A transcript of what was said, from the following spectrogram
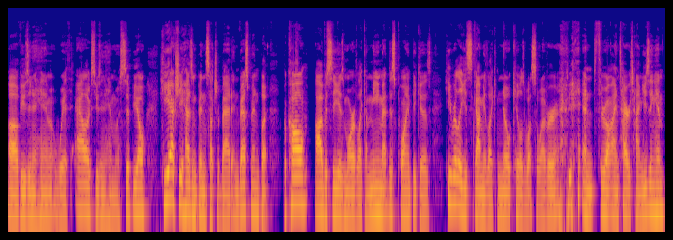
of using him with Alex, using him with Scipio. He actually hasn't been such a bad investment, but Pakal obviously is more of like a meme at this point because he really just got me like no kills whatsoever and throughout my entire time using him.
